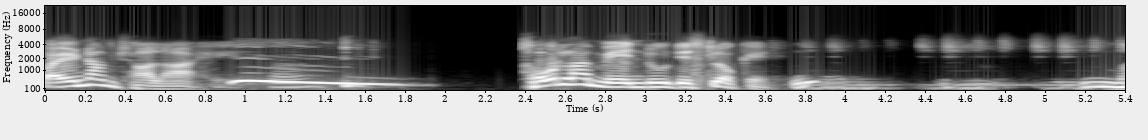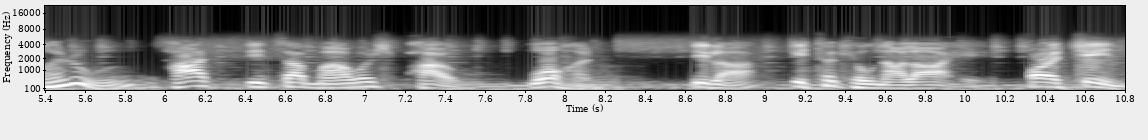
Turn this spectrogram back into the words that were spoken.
परिणाम झाला आहे थोरला मेंदू डिस्लोकेट म्हणून हा तिचा मावस भाऊ मोहन तिला इथं घेऊन आला आहे. फॉर चेंज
